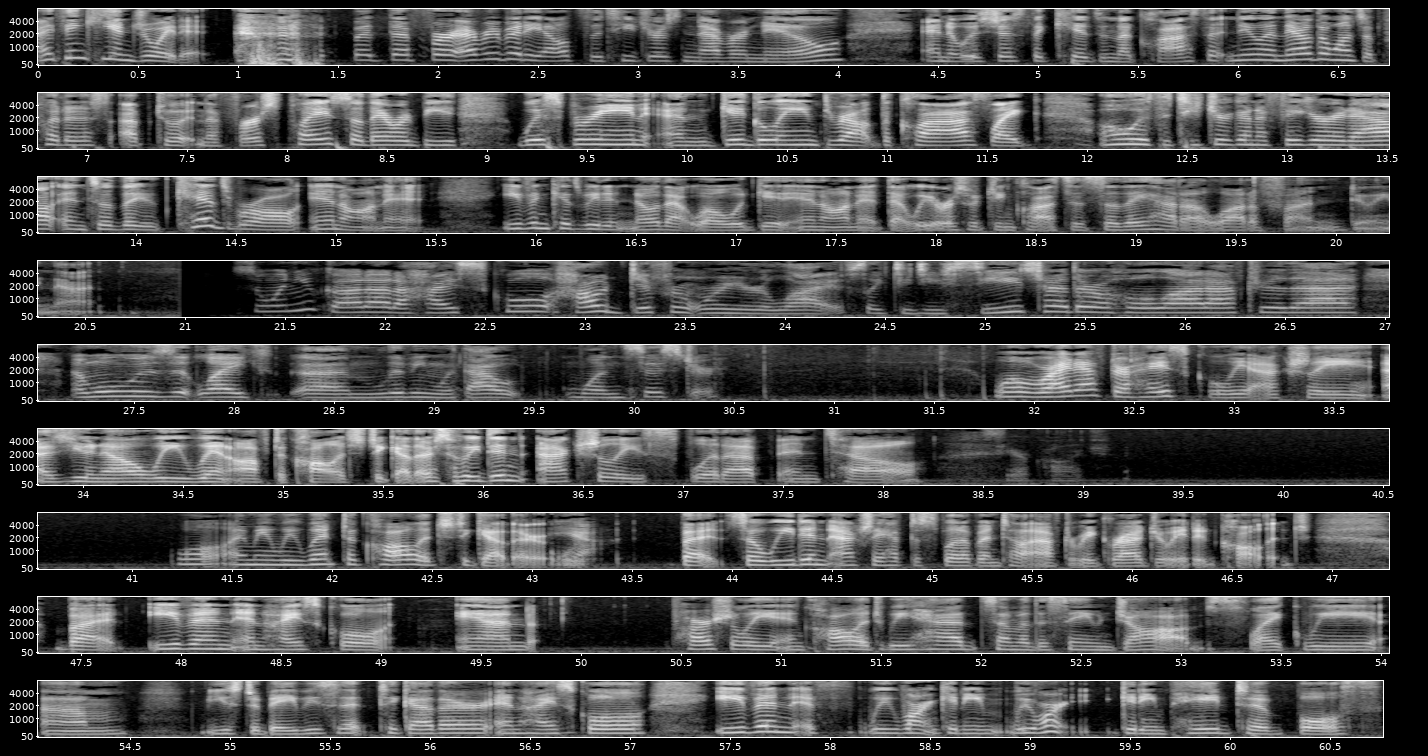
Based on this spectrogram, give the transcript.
I think he enjoyed it. But the, for everybody else, the teachers never knew, and it was just the kids in the class that knew, and they're the ones that put us up to it in the first place. So there would be whispering and giggling throughout the class, like, "Oh, is the teacher going to figure it out?" And so the kids were all in on it. Even kids we didn't know that well would get in on it that we were switching classes. So they had a lot of fun doing that. So when you got out of high school, how different were your lives? Like, did you see each other a whole lot after that? And what was it like um, living without one sister? Well, right after high school, we actually, as you know, we went off to college together. So we didn't actually split up until. Sierra College. Well, I mean, we went to college together. Yeah. But so we didn't actually have to split up until after we graduated college. But even in high school and partially in college, we had some of the same jobs. Like we um, used to babysit together in high school, even if we weren't getting we weren't getting paid to both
